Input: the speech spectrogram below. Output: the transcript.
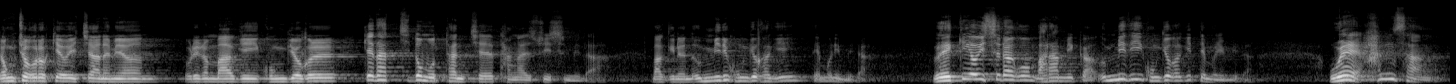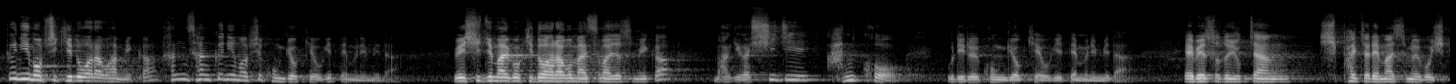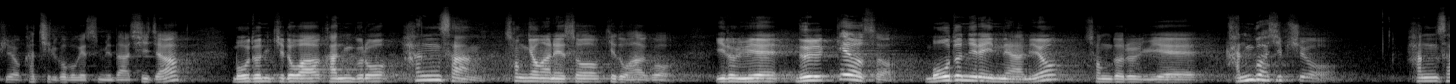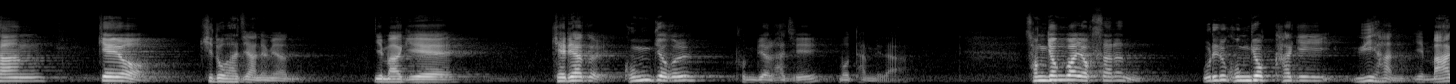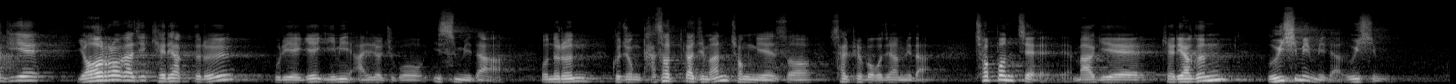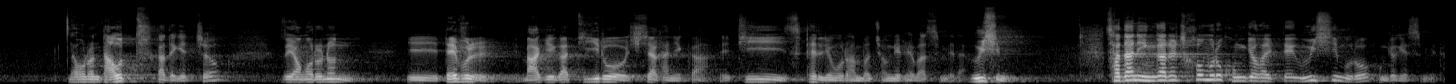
영적으로 깨어있지 않으면 우리는 마귀의 공격을 깨닫지도 못한 채 당할 수 있습니다. 마귀는 은밀히 공격하기 때문입니다. 왜 깨어있으라고 말합니까? 은밀히 공격하기 때문입니다. 왜 항상 끊임없이 기도하라고 합니까? 항상 끊임없이 공격해 오기 때문입니다. 왜 쉬지 말고 기도하라고 말씀하셨습니까? 마귀가 쉬지 않고 우리를 공격해 오기 때문입니다. 에베소도 6장 18절의 말씀을 보십시오. 같이 읽어보겠습니다. 시작. 모든 기도와 간구로 항상 성령 안에서 기도하고 이를 위해 늘 깨어서 모든 일에 인내하며 성도를 위해 간구하십시오. 항상 깨어 기도하지 않으면 이 마귀의 계략을 공격을 분별하지 못합니다. 성경과 역사는 우리를 공격하기 위한 마귀의 여러 가지 계략들을 우리에게 이미 알려주고 있습니다. 오늘은 그중 다섯 가지만 정리해서 살펴보고자 합니다. 첫 번째 마귀의 계략은 의심입니다. 의심. 영어로는 doubt가 되겠죠. 그래서 영어로는 이 devil 마귀가 D로 시작하니까 D 스펠링으로 한번 정리를 해봤습니다. 의심. 사단이 인간을 처음으로 공격할 때 의심으로 공격했습니다.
